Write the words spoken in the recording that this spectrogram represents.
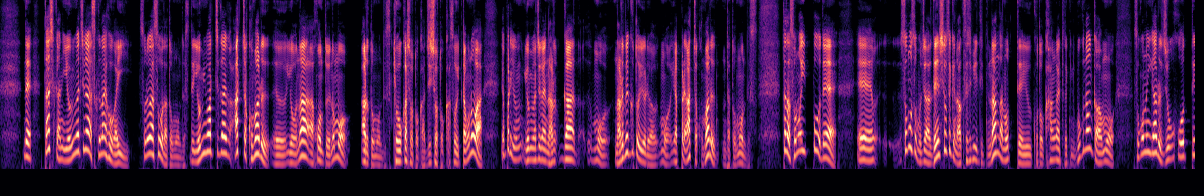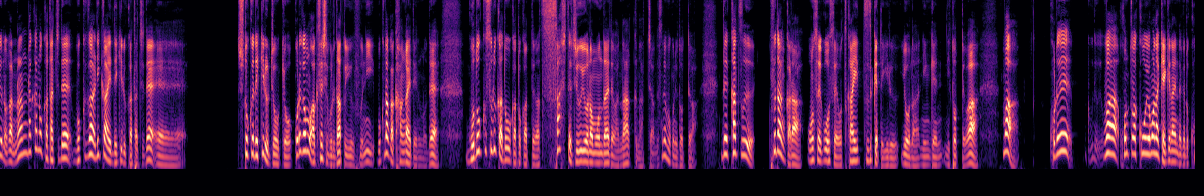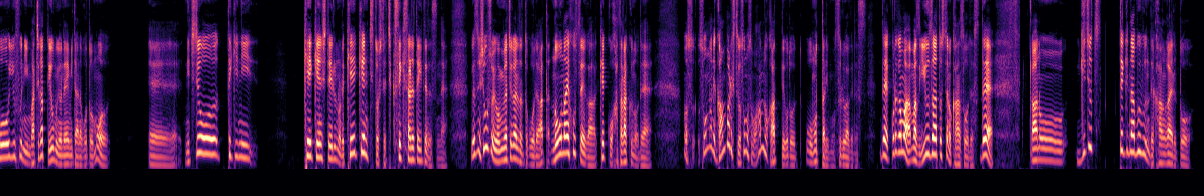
で、確かに読み間違いは少ない方がいい。それはそうだと思うんです。で、読み間違いがあっちゃ困るような本というのもあると思うんです。教科書とか辞書とかそういったものは、やっぱり読み読み間違いなるが、もう、なるべくというよりは、もう、やっぱりあっちゃ困るんだと思うんです。ただ、その一方で、えーそもそもじゃあ電子書籍のアクセシビリティって何なのっていうことを考えたときに、僕なんかはもう、そこにある情報っていうのが何らかの形で、僕が理解できる形で、えー取得できる状況、これがもうアクセシブルだというふうに僕なんか考えているので、誤読するかどうかとかっていうのは、さして重要な問題ではなくなっちゃうんですね、僕にとっては。で、かつ、普段から音声合成を使い続けているような人間にとっては、まあ、これは本当はこう読まなきゃいけないんだけど、こういうふうに間違って読むよねみたいなことも、えー日常的に経験しているので、経験値として蓄積されていてですね、別に少々読み間違えたところで脳内補正が結構働くので、まあそそんなに頑張る必要そもそもあんのかっていうことを思ったりもするわけです。で、これがまあまずユーザーとしての感想です。で、あのー技術的な部分で考えると、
